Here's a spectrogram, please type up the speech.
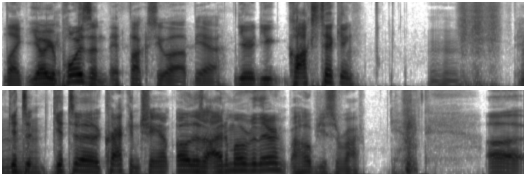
like, yo, you're It- poisoned. It fucks you up. Yeah. You you clock's ticking. Mm-hmm. Get to get to Kraken champ. Oh, there's an item over there. I hope you survive. uh,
